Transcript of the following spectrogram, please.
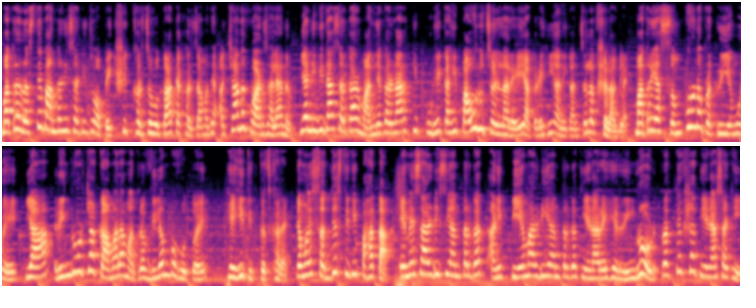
मात्र रस्ते बांधणीसाठी जो अपेक्षित खर्च होता त्या खर्चामध्ये अचानक वाढ झाल्यानं या निविदा सरकार मान्य करणार की पुढे काही पाऊल उचलणार आहे याकडेही अनेकांचं लक्ष लागलंय. मात्र या संपूर्ण प्रक्रियेमुळे या रिंग रोडच्या कामाला मात्र विलंब होतोय हेही तितकंच खरं आहे त्यामुळे सद्यस्थिती पाहता M S R D C अंतर्गत आणि पी एम आर डी अंतर्गत येणारे हे रिंग रोड प्रत्यक्षात येण्यासाठी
